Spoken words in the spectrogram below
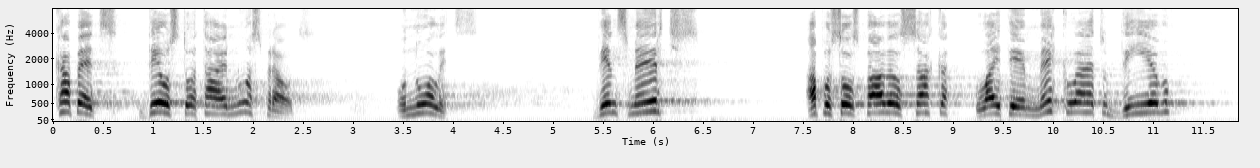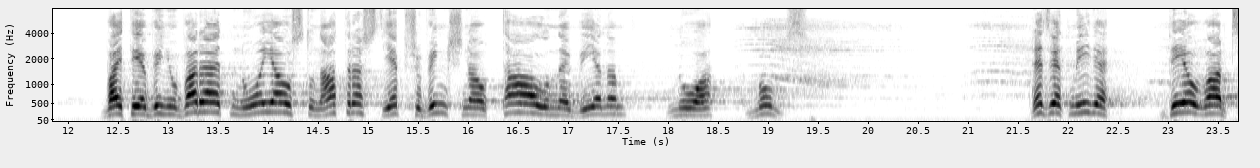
Kāpēc Dievs to tā ir nospraudis un nolicis? Viens mērķis. Apostols Pāvils saka, lai tie meklētu Dievu, vai tie viņu varētu nojaust un atrast, jebšu viņš nav tālu nevienam no mums. Redziet, mīļie, Dieva vārds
